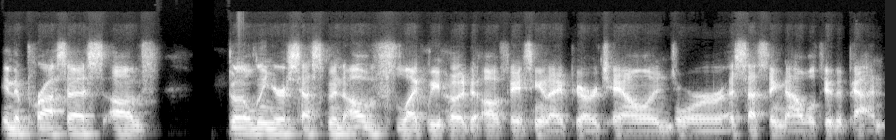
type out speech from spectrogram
in the process of building your assessment of likelihood of facing an IPR challenge or assessing novelty of the patent.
